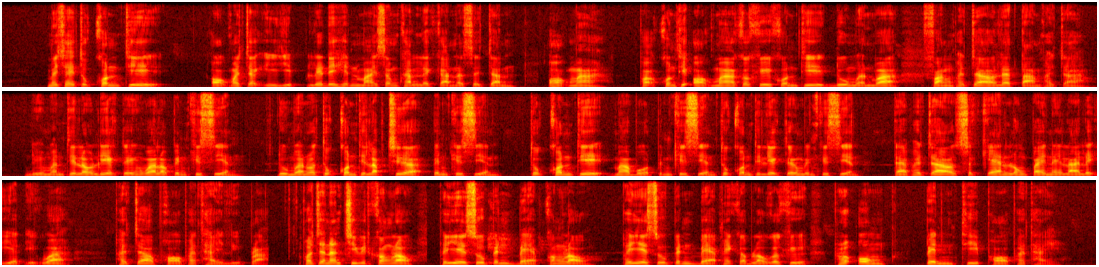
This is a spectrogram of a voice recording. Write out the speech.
ไม่ใช่ทุกคนที่ออกมาจากอียิปต์เลยได้เห็นหมายสำคัญและการอัศจรรย์ออกมา เพราะคนที่ออกมาก็คือคนที่ดูเหมือนว่าฟังพระเจ้าและตามพระเจ้า หรือเหมือนที่เราเรียกตัวเองว่าเราเป็นคริสเตียน ดูเหมือนว่าทุกคนที่รับเชื่อเป็นคริสเตียน ทุกคนที่มาโบสถ์เป็นคริสเตียน ทุกคนที่เรียกตัวเองเป็นคริสเตียน แต่พระเจ้าสแกนลงไปในรายละเอียดอีกว่า พระเจ้าพอพระทัยหรือเปล่า เพราะฉะนั้นชีวิตของเราพระเยซูเป็นแบบของเรา พระเยซูเป็นแบบให้กับเราก็คือ พระองค์เป็นที่พอพระทยัย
